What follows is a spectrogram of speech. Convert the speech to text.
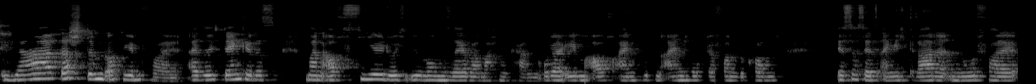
Ja, das stimmt auf jeden Fall. Also ich denke, dass man auch viel durch Übungen selber machen kann oder eben auch einen guten Eindruck davon bekommt, ist das jetzt eigentlich gerade ein Notfall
